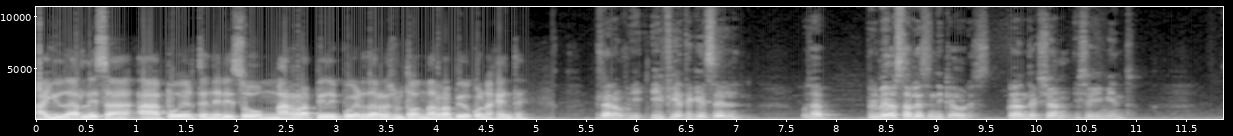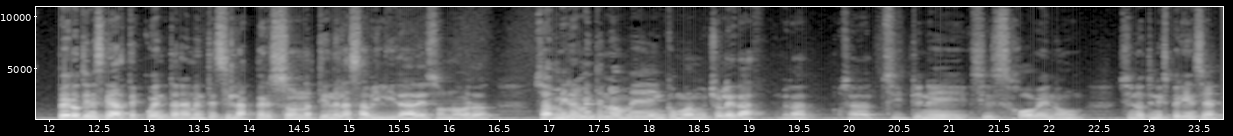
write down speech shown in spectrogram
ayudarles a, poder tener eso más rápido y poder dar resultados más rápido con la gente. Claro, y, fíjate que es el, o sea, primero establece indicadores, plan de acción y seguimiento. Pero tienes que darte cuenta realmente si la persona tiene las habilidades o no, ¿verdad? O sea, a mí realmente no me incomoda mucho la edad, ¿verdad? O sea, si tiene, si es joven o si no tiene experiencia,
